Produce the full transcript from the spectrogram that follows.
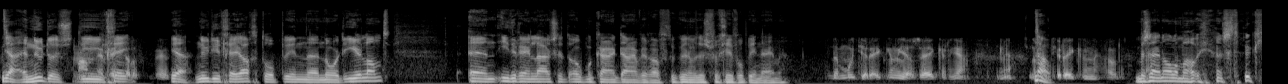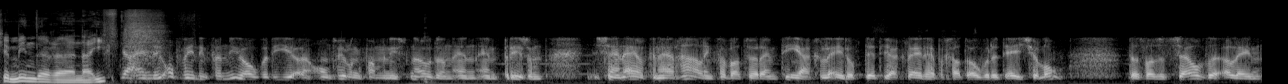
ja, en nu dus die, G, ja, nu die G8 op in uh, Noord-Ierland. En iedereen luistert ook elkaar daar weer af. Daar kunnen we dus vergif op innemen. Daar moet je rekening mee, ja zeker, ja. ja daar nou, moet je rekening mee houden. We zijn allemaal een stukje minder uh, naïef. Ja, en de opwinding van nu over die uh, onthulling van meneer Snowden en, en PRISM... zijn eigenlijk een herhaling van wat we ruim tien jaar geleden of dertien jaar geleden hebben gehad over het echelon. Dat was hetzelfde, alleen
